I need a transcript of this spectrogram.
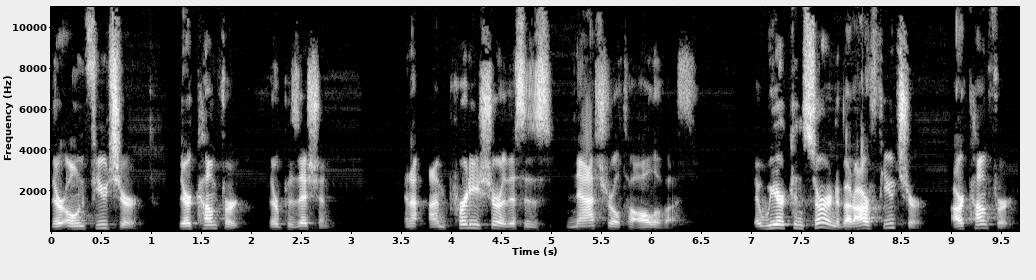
their own future, their comfort, their position. And I'm pretty sure this is natural to all of us that we are concerned about our future, our comfort,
